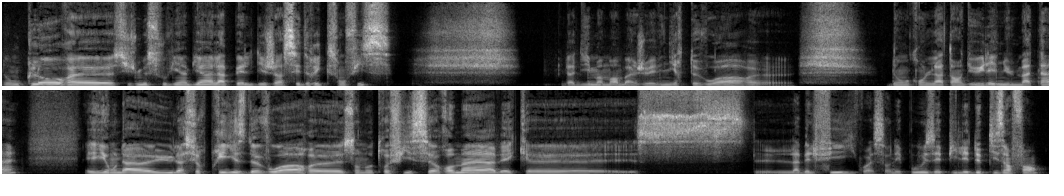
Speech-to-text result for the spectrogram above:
Donc Laure, euh, si je me souviens bien, elle appelle déjà Cédric, son fils. Il a dit maman, bah, je vais venir te voir. Euh. Donc on l'a attendu, il est venu le matin. Et on a eu la surprise de voir son autre fils Romain avec la belle-fille, quoi, son épouse, et puis les deux petits-enfants.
